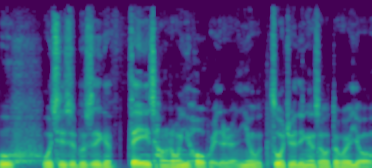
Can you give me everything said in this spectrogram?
哦，我其实不是一个非常容易后悔的人，因为我做决定的时候都会有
